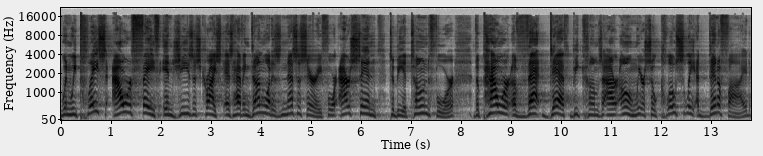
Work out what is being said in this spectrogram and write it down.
when we place our faith in Jesus Christ as having done what is necessary for our sin to be atoned for, the power of that death becomes our own. We are so closely identified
